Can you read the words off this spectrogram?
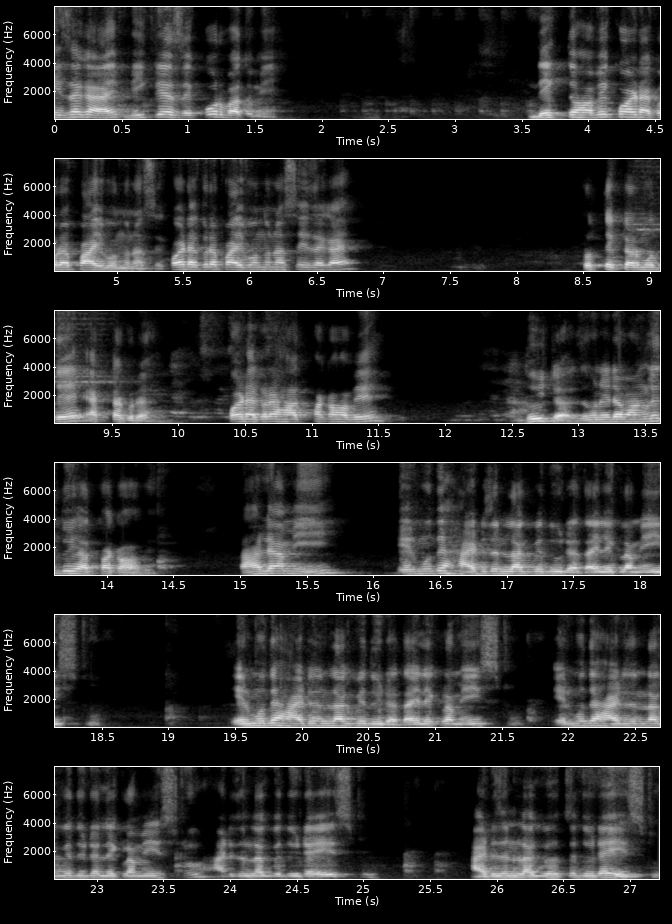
এই জায়গায় বিক্রিয়া যে করবা তুমি দেখতে হবে কয়টা করে পাই বন্ধন আছে। কয়টা করে পাই বন্ধন আছে এই জায়গায়? প্রত্যেকটার মধ্যে একটা করে। কয়টা করে হাত ফাঁকা হবে? দুইটা। যেমন এটা ভাঙলে দুই হাত ফাঁকা হবে। তাহলে আমি এর মধ্যে হাইড্রোজেন লাগবে দুইটা, তাই লিখলাম এইচ টু এর মধ্যে হাইড্রোজেন লাগবে দুইটা, তাই লিখলাম এইচ টু এর মধ্যে হাইড্রোজেন লাগবে দুইটা, লিখলাম এইচ টু হাইড্রোজেন লাগবে দুইটা এইচ টু হাইড্রোজেন লাগবে হচ্ছে দুইটা এইচ টু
